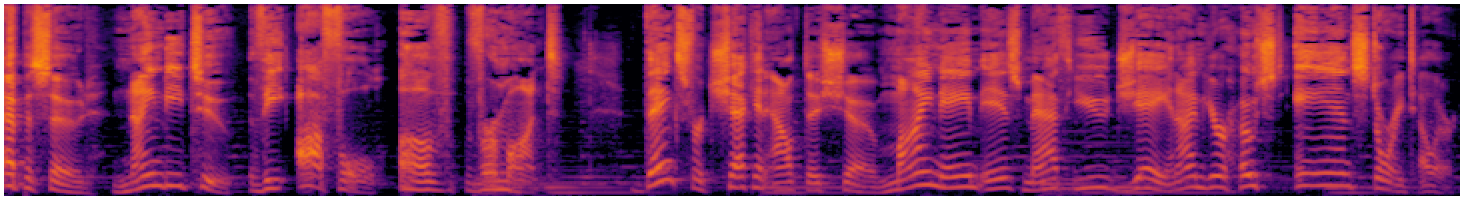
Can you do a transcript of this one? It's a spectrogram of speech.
Episode 92 The Awful of Vermont. Thanks for checking out this show. My name is Matthew J., and I'm your host and storyteller.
